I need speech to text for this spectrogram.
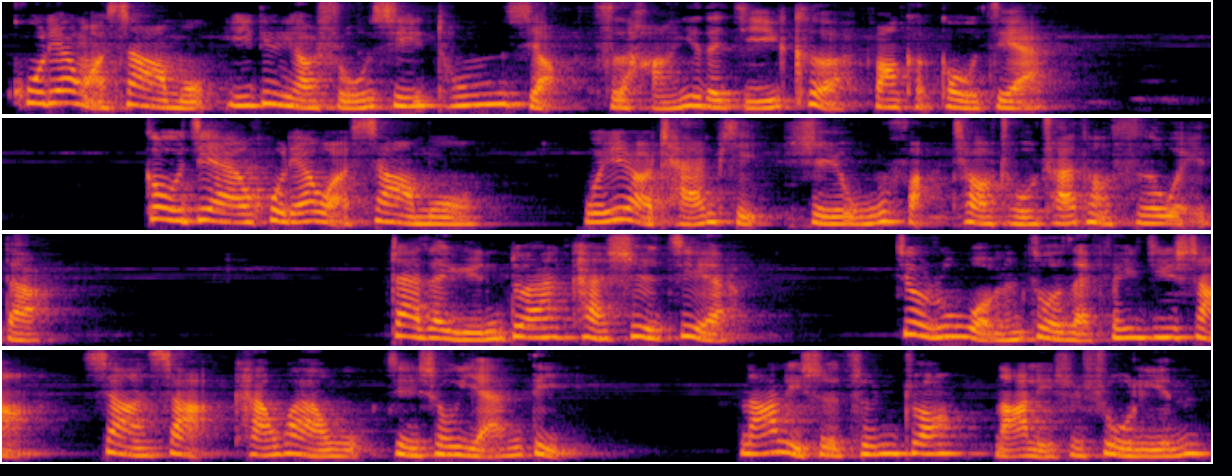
互联网项目一定要熟悉通晓此行业的极客，方可构建。构建互联网项目，围绕产品是无法跳出传统思维的。站在云端看世界，就如我们坐在飞机上向下看万物，尽收眼底。哪里是村庄，哪里是树林，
